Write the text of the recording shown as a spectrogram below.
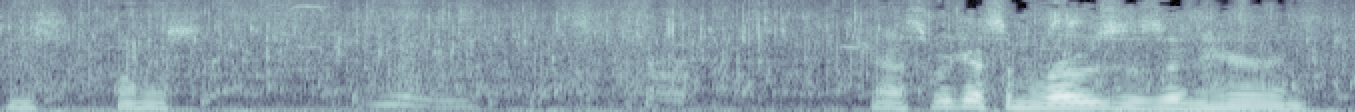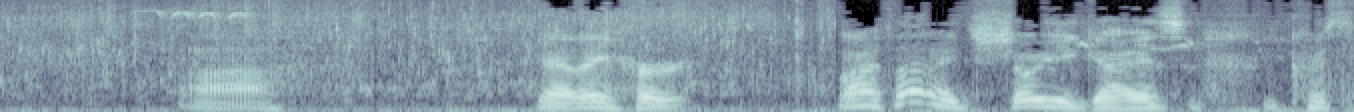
He's almost. Really short. Yeah, so we got some roses in here, and uh, yeah, they hurt. Well, I thought I'd show you guys because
